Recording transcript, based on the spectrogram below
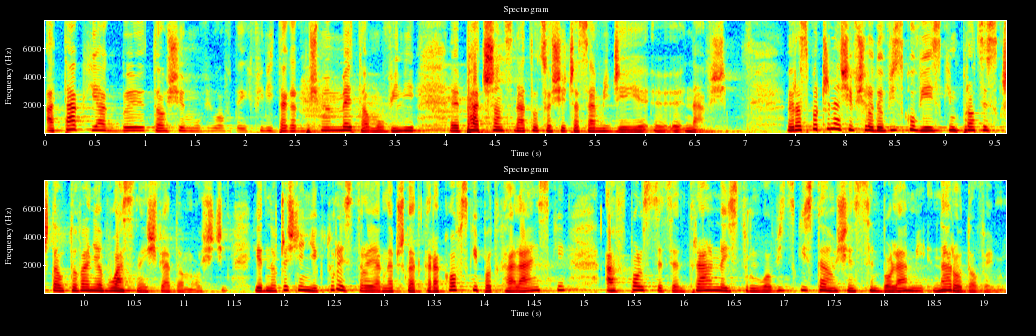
a tak jakby to się mówiło w tej chwili, tak jakbyśmy my to mówili, e, patrząc na to, co się czasami dzieje e, e, na wsi. Rozpoczyna się w środowisku wiejskim proces kształtowania własnej świadomości. Jednocześnie niektóre stroje, jak na przykład krakowski, podhalański, a w Polsce centralnej strój łowicki stają się symbolami narodowymi.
